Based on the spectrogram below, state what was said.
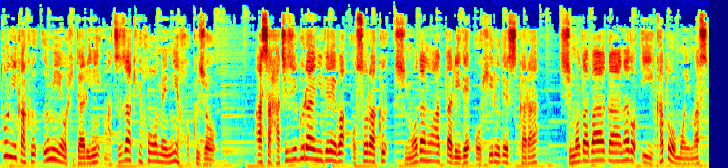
とにかく海を左に松崎方面に北上。朝8時ぐらいに出ればおそらく下田のあたりでお昼ですから、下田バーガーなどいいかと思います。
